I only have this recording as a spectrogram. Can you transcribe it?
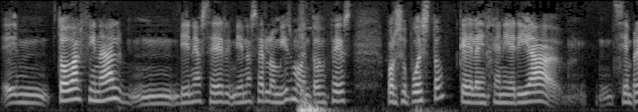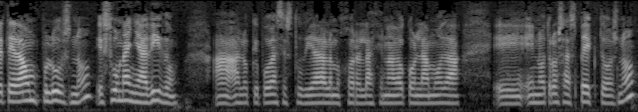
em, todo al final mm, viene a ser viene a ser lo mismo. Entonces por supuesto que la ingeniería mm, siempre te da un plus no es un añadido a, lo que puedas estudiar a lo mejor relacionado con la moda eh, en otros aspectos no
